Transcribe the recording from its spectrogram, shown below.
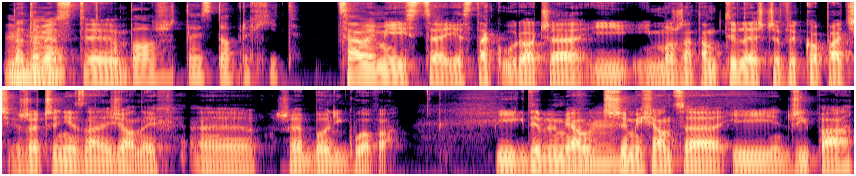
Natomiast e, O Boże, to jest dobry hit. całe miejsce jest tak urocze i, i można tam tyle jeszcze wykopać rzeczy nieznalezionych, e, że boli głowa. I gdybym miał trzy miesiące i jeepa,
